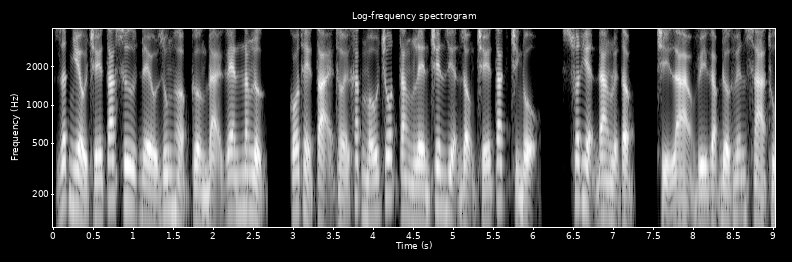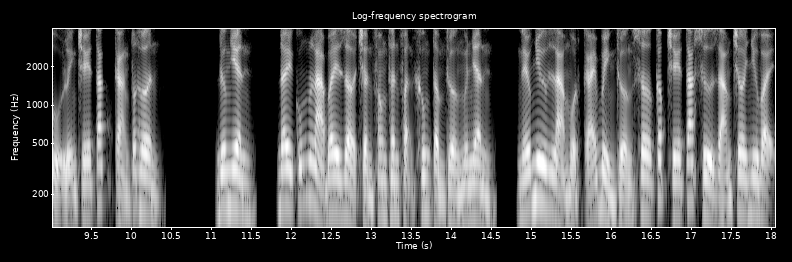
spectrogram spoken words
Rất nhiều chế tác sư đều dung hợp cường đại gen năng lực, có thể tại thời khắc mấu chốt tăng lên trên diện rộng chế tác trình độ, xuất hiện đang luyện tập, chỉ là vì gặp được huyễn xà thủ lĩnh chế tác càng tốt hơn. Đương nhiên, đây cũng là bây giờ Trần Phong thân phận không tầm thường nguyên nhân, nếu như là một cái bình thường sơ cấp chế tác sư dám chơi như vậy,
